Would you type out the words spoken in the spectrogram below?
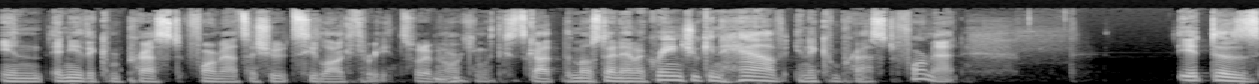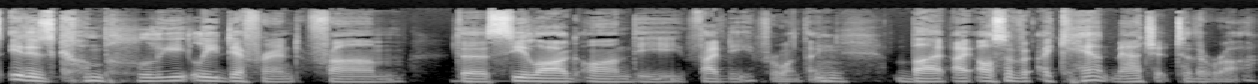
in any of the compressed formats, I shoot C log three. That's what I've been mm-hmm. working with because it's got the most dynamic range you can have in a compressed format. It does. It is completely different from the C log on the 5D for one thing, but I also I can't match it to the raw.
